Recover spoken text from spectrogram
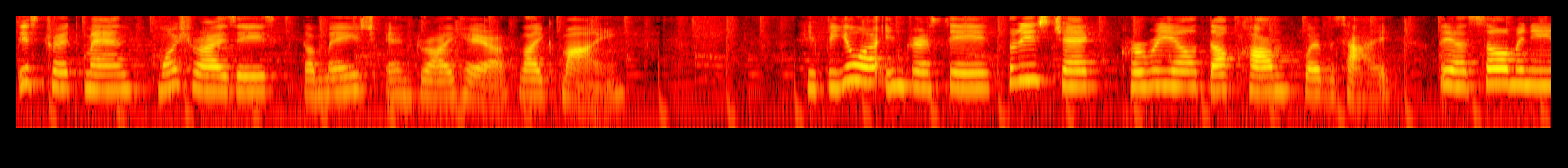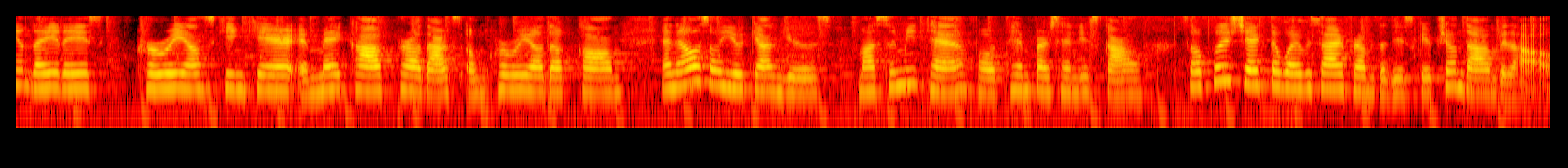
This treatment moisturizes, damaged and dry hair like mine. If you are interested, please check Korea.com website. There are so many latest Korean skincare and makeup products on Korea.com and also you can use Masumi10 for 10% discount. So please check the website from the description down below.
